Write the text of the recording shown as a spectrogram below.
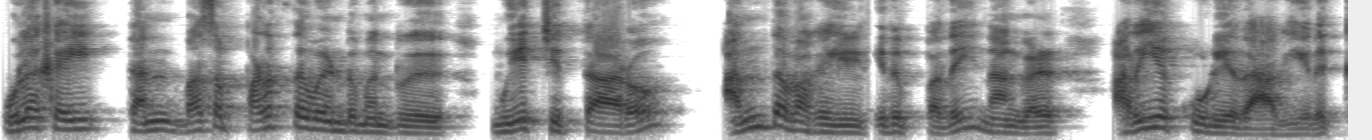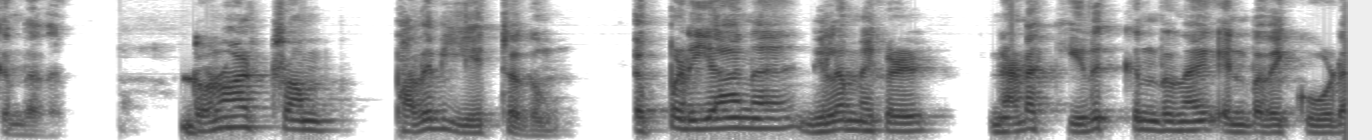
உலகை தன் வசப்படுத்த வேண்டும் என்று முயற்சித்தாரோ அந்த வகையில் இருப்பதை நாங்கள் அறியக்கூடியதாக இருக்கின்றது. டொனால்ட் ட்ரம்ப் பதவியேற்றதும் எப்படியான நிலைமைகள் நடக்க இருக்கின்றன என்பதை கூட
